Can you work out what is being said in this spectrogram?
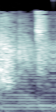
Thank you.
